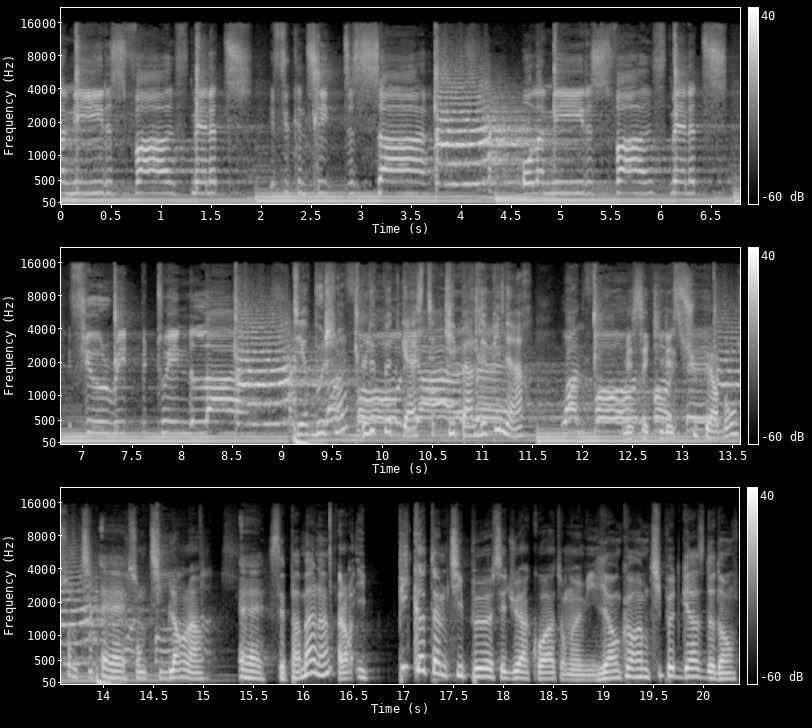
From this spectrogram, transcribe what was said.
All I need is five minutes if you can see the sign. All I need is five minutes if you read between the lines. Tire-bouchon, le podcast qui parle de pinard. Mais c'est qu'il est super bon son petit, Eh. son petit blanc là. Eh, c'est pas mal, hein Alors il picote un petit peu, c'est dû à quoi à ton Il avis y a encore un petit peu de gaz dedans,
